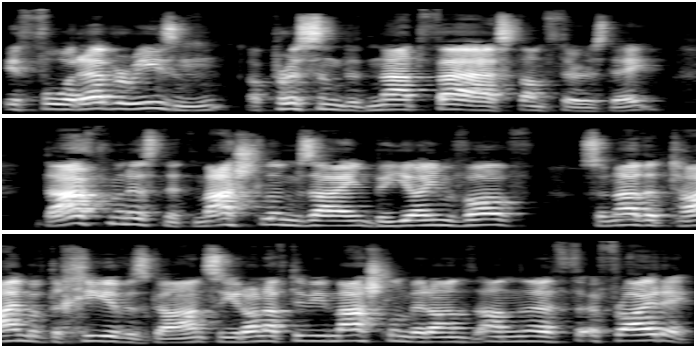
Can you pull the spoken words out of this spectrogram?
if for whatever reason a person did not fast on Thursday, darf man es nicht sein b'yoyim vav. So now the time of the chiyuv is gone, so you don't have to be maschlim it on, on uh, Friday.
